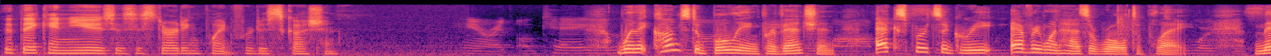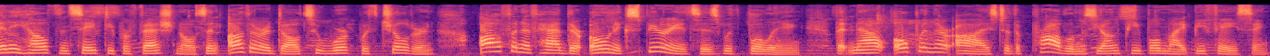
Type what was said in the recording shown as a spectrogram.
that they can use as a starting point for discussion. When it comes to bullying prevention, experts agree everyone has a role to play. Many health and safety professionals and other adults who work with children often have had their own experiences with bullying that now open their eyes to the problems young people might be facing.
